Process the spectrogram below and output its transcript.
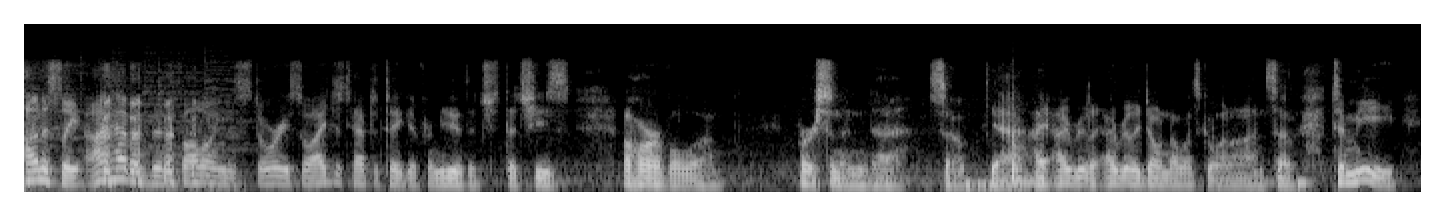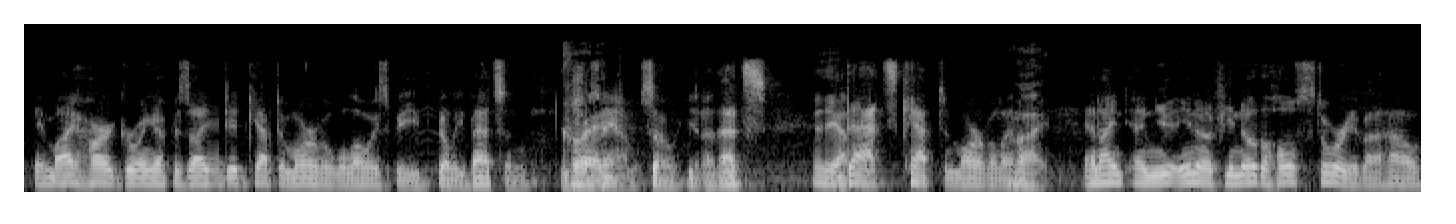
honestly I haven't been following the story, so I just have to take it from you that that she's a horrible uh, person, and uh, so yeah, I, I really I really don't know what's going on. So to me, in my heart, growing up as I did, Captain Marvel will always be Billy Batson, Correct. Shazam. So you know that's Yeah. that's Captain Marvel, and Right. and I and you you know if you know the whole story about how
